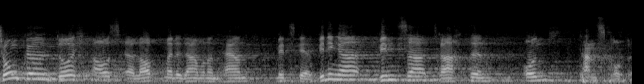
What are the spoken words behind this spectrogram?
Schunkeln durchaus erlaubt, meine Damen und Herren, mit der Winninger Winzer Trachten und Tanzgruppe.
